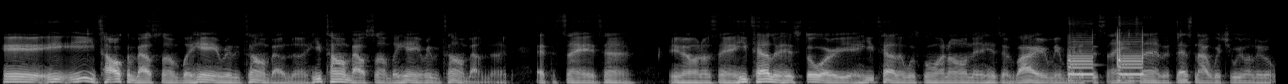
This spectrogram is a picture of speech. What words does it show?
he he he talking about something, but he ain't really talking about nothing. He talking about something, but he ain't really talking about nothing at the same time. You know what I'm saying? He telling his story and he telling what's going on in his environment, but at the same time, if that's not what you to,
